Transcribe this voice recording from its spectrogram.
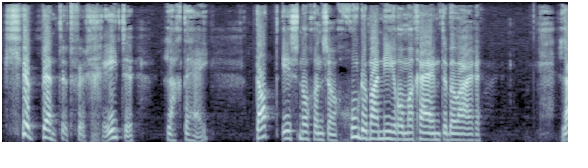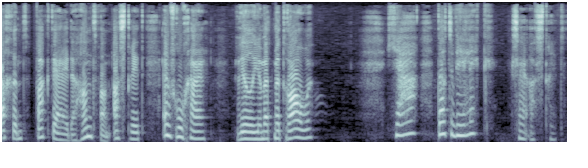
Je bent het vergeten, lachte hij. Dat is nog eens een goede manier om een geheim te bewaren. Lachend pakte hij de hand van Astrid en vroeg haar, wil je met me trouwen? Ja, dat wil ik, zei Astrid.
